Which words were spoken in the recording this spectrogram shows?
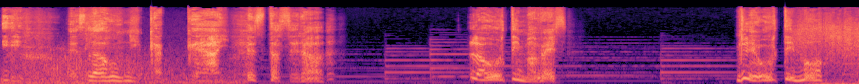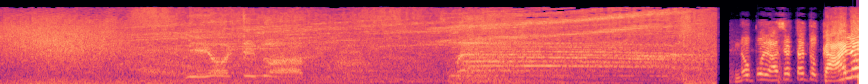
Y es la única que hay. Esta será la última vez. Mi último. Mi último. No puedo hacer tanto calor.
